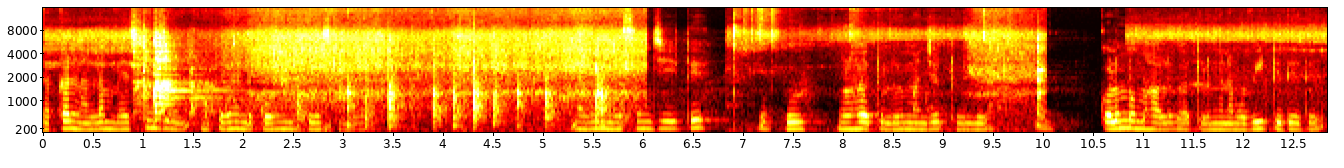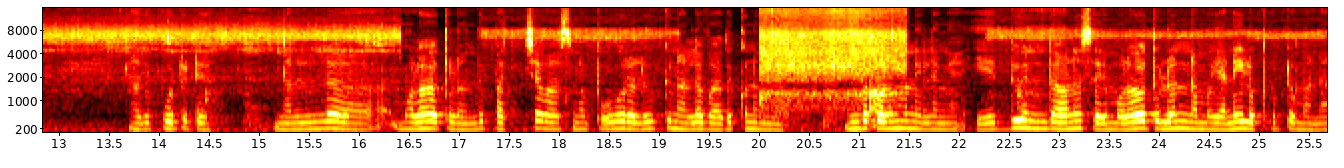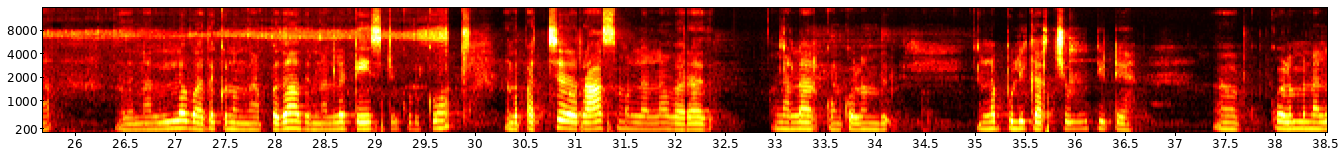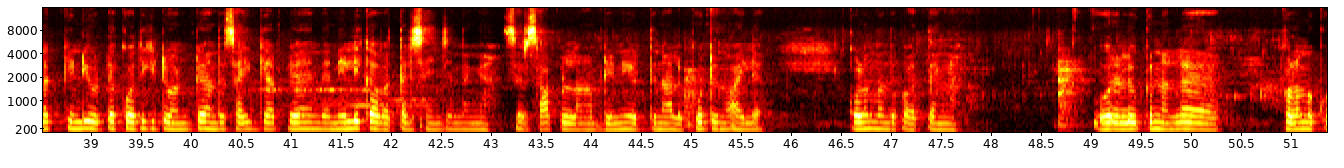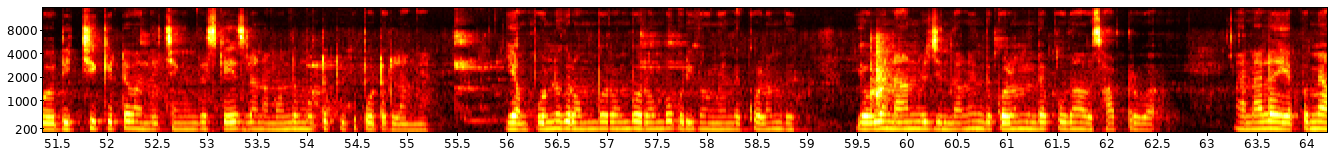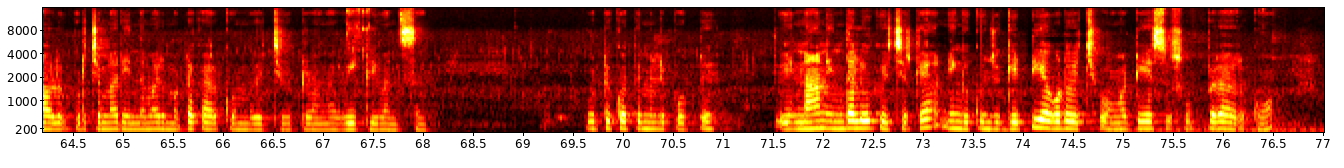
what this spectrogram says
தக்காளி நல்லா மெசிஞ்சிடணும் அப்போ தான் இந்த குழம்பு டேஸ்ட் நல்லா நல்லா மெசிஞ்சிட்டு உப்பு மிளகாத்தூள் மஞ்சள்தூள் குழம்பு மிளகாத்தூளுங்க நம்ம வீட்டுது இது. அது போட்டுட்டு நல்லா மிளகாத்தூள் வந்து பச்சை வாசனை போகிற அளவுக்கு நல்லா வதக்கணுங்க. இந்த குழம்புன்னு இல்லைங்க. எது இருந்தாலும் சரி மிளகாத்தூளுன்னு நம்ம எண்ணெயில் போட்டோம்னா அதை நல்லா வதக்கணுங்க. அப்போ தான் அது நல்ல டேஸ்ட்டு கொடுக்கும். அந்த பச்சை ராஸ்மெல்லாம் வராது. நல்லாயிருக்கும் குழம்பு. நல்லா புளி கரைச்சி ஊற்றிட்டு குழம்பு நல்லா கிண்டி விட்டு கொதிக்கிட்டு வந்துட்டு அந்த சைட் கேப்பில் இந்த நெல்லிக்காய் வத்தல் செஞ்சுருந்தேங்க. சரி சாப்பிட்லாம் அப்படின்னு எடுத்து நாலு போட்டுன்னு வாயில் குழம்பு வந்து பார்த்தேங்க. ஓரளவுக்கு நல்லா குழம்பு கொதித்து கிட்ட வந்துச்சுங்க. இந்த ஸ்டேஜில் நம்ம வந்து முட்டை தூக்கி போட்டுக்கலாங்க. என் பொண்ணுக்கு ரொம்ப ரொம்ப ரொம்ப பிடிக்குங்க இந்த குழம்பு. எவ்வளோ நான்வெஜ் இருந்தாலும் இந்த குழம்பு இருந்தால் போதும் அவள் சாப்பிட்ருவா அதனால் எப்போவுமே அவளுக்கு பிடிச்ச மாதிரி இந்த மாதிரி முட்டைக்கார குழம்பு வச்சு விட்ருவாங்க வீக்லி ஒன்ஸு போட்டு கொத்தமல்லி போட்டு நான் இந்த அளவுக்கு வச்சுருக்கேன். நீங்கள் கொஞ்சம் கெட்டியாக கூட வச்சுக்கோங்க டேஸ்ட்டு சூப்பராக இருக்கும்.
